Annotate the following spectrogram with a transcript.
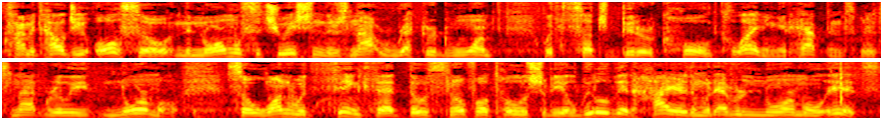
climatology also in the normal situation there's not record warmth with such bitter cold colliding. It happens but it's not really normal. So one would think that those snowfall totals should be a little bit higher than whatever normal is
